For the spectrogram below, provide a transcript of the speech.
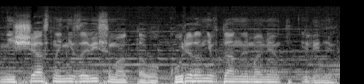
несчастны независимо от того, курят они в данный момент или нет.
